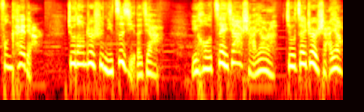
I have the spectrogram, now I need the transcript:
放开点儿，就当这是你自己的家。”以后在家啥样啊，就在这儿啥样。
